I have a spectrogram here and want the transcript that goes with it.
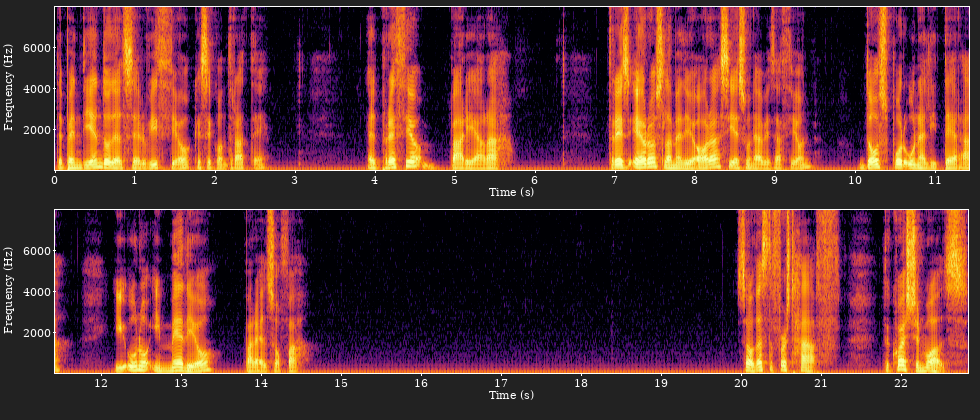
dependiendo del servicio que se contrate, el precio variará. Tres euros la media hora si es una habitación, dos por una litera y uno y medio para el sofá. So that's the first half. The question was,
